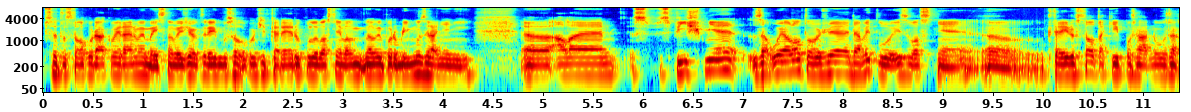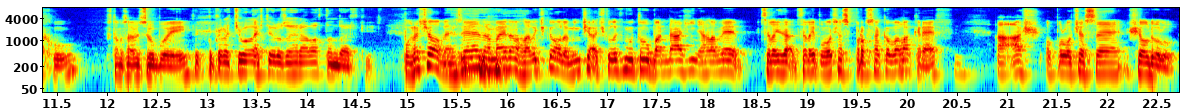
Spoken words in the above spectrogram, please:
se to stalo chudákovi Ryanovi Masonovi, že, který musel ukončit kariéru kvůli vlastně velmi, velmi podobnému zranění. Uh, ale spíš mě zaujalo to, že David Luiz vlastně, uh, který dostal taky pořádnou řachu, v tom samém souboji. Tak pokračoval, tak ještě rozehrával standardky. Pokračoval ve hře, normálně tam hlavičkoval do míče, ačkoliv mu tou bandáží na hlavě celý, celý poločas prosakovala krev a až o poločase šel dolů.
